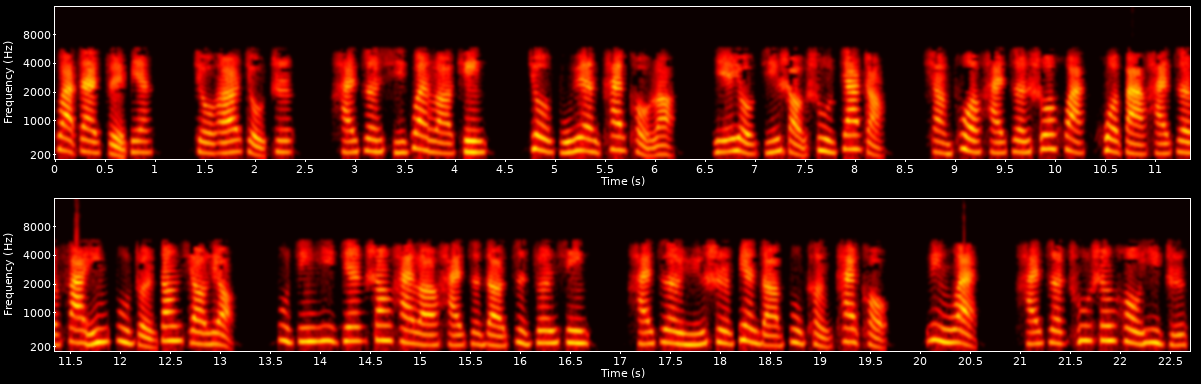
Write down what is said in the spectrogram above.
挂在嘴边，久而久之，孩子习惯了听，就不愿开口了。也有极少数家长强迫孩子说话，或把孩子发音不准当笑料，不经意间伤害了孩子的自尊心，孩子于是变得不肯开口。另外，孩子出生后一直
